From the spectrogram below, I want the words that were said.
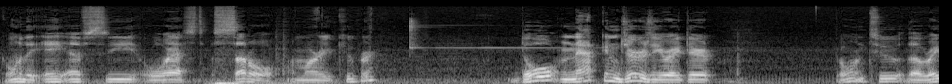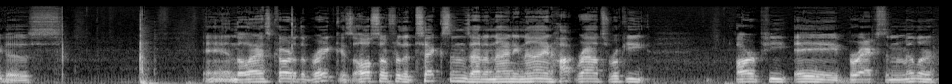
Going to the AFC West. Subtle Amari Cooper. Dual napkin jersey right there. Going to the Raiders. And the last card of the break is also for the Texans out of 99. Hot Routes rookie RPA Braxton Miller.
